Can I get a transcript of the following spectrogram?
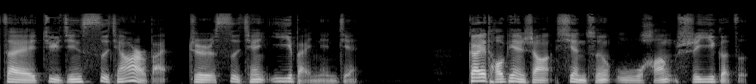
在距今四千二百至四千一百年间。该陶片上现存五行十一个字，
